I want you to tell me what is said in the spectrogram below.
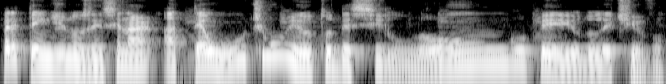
pretende nos ensinar até o último minuto desse longo período letivo.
